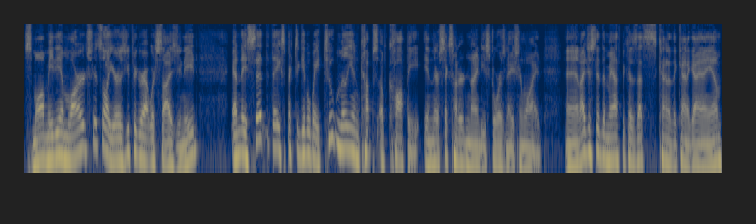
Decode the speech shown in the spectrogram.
Small, medium, large, it's all yours. You figure out which size you need. And they said that they expect to give away 2 million cups of coffee in their 690 stores nationwide. And I just did the math because that's kind of the kind of guy I am.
